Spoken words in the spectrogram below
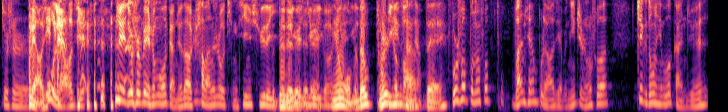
就是不了解不了解，这就是为什么我感觉到看完了之后挺心虚的一 对对对一个一个因为我们都不是经一个方向常对。不是说不能说不完全不了解吧，你只能说这个东西我感觉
